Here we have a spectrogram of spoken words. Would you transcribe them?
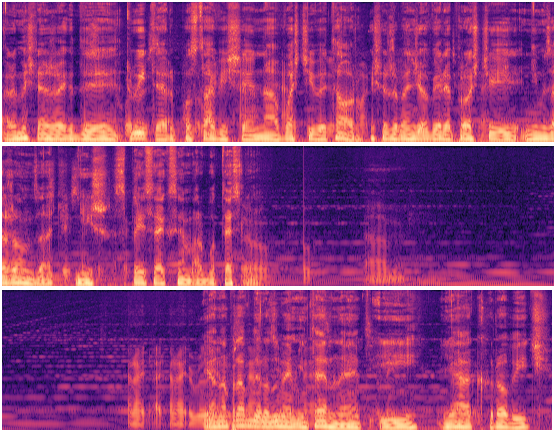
Ale myślę, że gdy Twitter postawi się na właściwy tor, myślę, że będzie o wiele prościej nim zarządzać niż SpaceXem albo Teslą. Ja naprawdę rozumiem internet i jak robić.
